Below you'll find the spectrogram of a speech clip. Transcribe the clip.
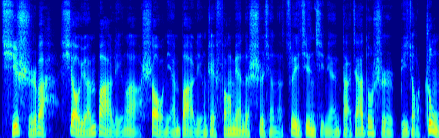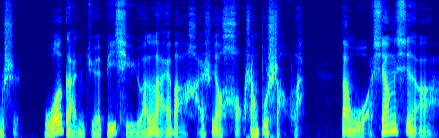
其实吧，校园霸凌啊，少年霸凌这方面的事情呢，最近几年大家都是比较重视。我感觉比起原来吧，还是要好上不少了。但我相信啊，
